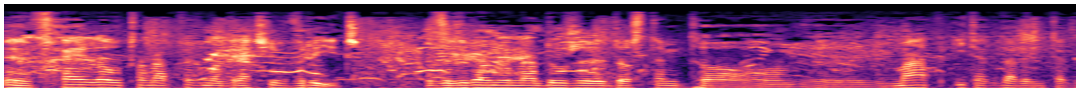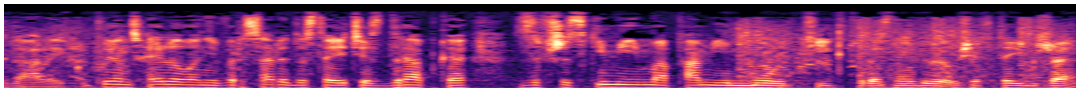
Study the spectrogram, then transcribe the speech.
e, w Halo, to na pewno gracie w Reach, ze względu na duży dostęp do e, map i tak dalej, i tak dalej. Kupując Halo Anniversary dostajecie zdrabkę ze wszystkimi mapami multi, które znajdują się w tej grze,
